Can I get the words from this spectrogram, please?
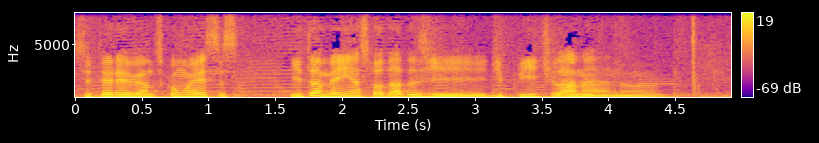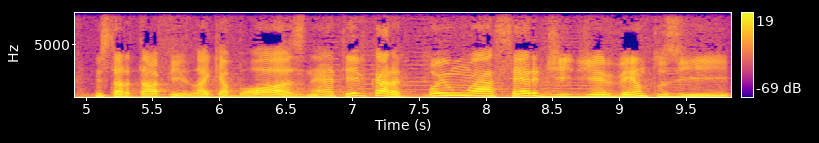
se ter eventos como esses e também as rodadas de, de pitch lá na, no, no startup Like a Boss, né? Teve, cara, foi uma série de, de eventos e,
